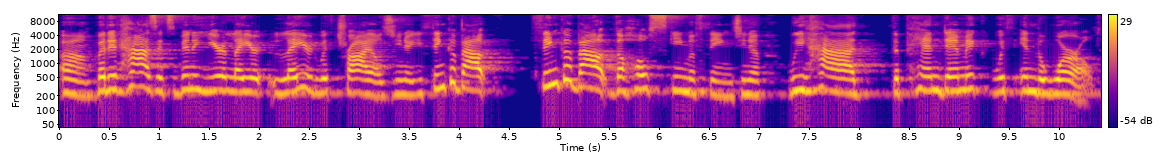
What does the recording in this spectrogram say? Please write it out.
Um, but it has. It's been a year layered, layered with trials. You know, you think about think about the whole scheme of things. You know, we had the pandemic within the world.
